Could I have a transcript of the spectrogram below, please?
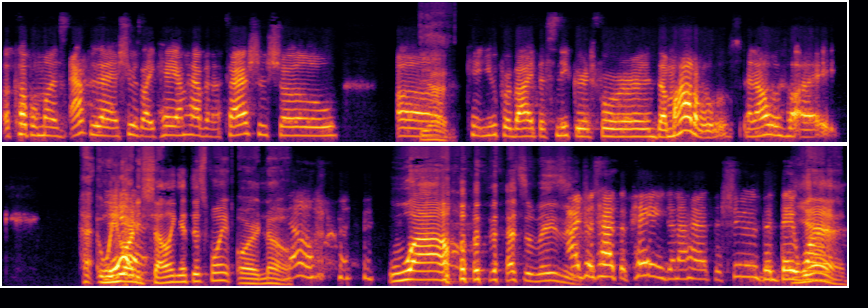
a couple months after that. she was like, Hey, I'm having a fashion show. Um, yeah. can you provide the sneakers for the models? And I was like, were yeah. you already selling at this point or no? No. wow, that's amazing. I just had the page and I had the shoes, but they yeah. weren't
